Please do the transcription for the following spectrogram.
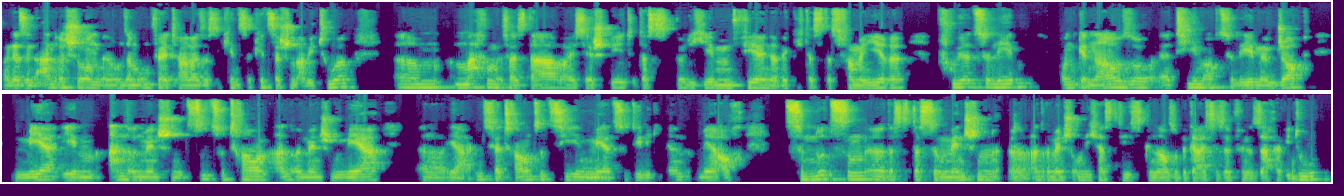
Und da sind andere schon in unserem Umfeld teilweise, dass die Kids, die Kids da schon Abitur ähm, machen. Das heißt, da war ich sehr spät. Das würde ich jedem empfehlen, da wirklich das, das familiäre früher zu leben und genauso äh, Team auch zu leben im Job, mehr eben anderen Menschen zuzutrauen, anderen Menschen mehr äh, ja, ins Vertrauen zu ziehen, mehr zu delegieren, mehr auch zu nutzen, äh, dass, dass du Menschen, äh, andere Menschen um dich hast, die es genauso begeistert sind für eine Sache wie du,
